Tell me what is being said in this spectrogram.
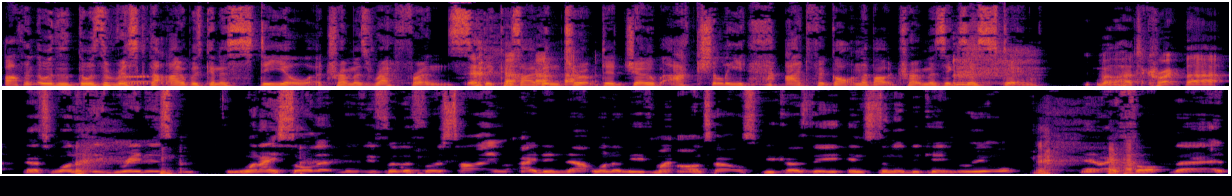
I think there was, there was a risk that I was going to steal a Tremors reference because I've interrupted Job. actually, I'd forgotten about Tremors existing. Well, I had to correct that. That's one of the greatest. When I saw that movie for the first time, I did not want to leave my aunt's house because they instantly became real, and I thought that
